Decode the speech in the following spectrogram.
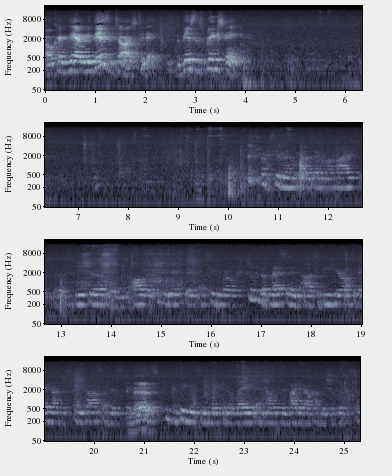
Okay, we have any visitors today? The visitors, please stand. Excuse me, God has been in my life, Bishop, and all of those people here to see the world. Truly, it's a blessing to be here on today. I've seen them guys over my life, the bishop and all the people here at Cedar Grove. Truly a blessing uh, to be here on today. I just thank God for this. Amen. He continuously making a way, and I was invited out by Bishop Wilson.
